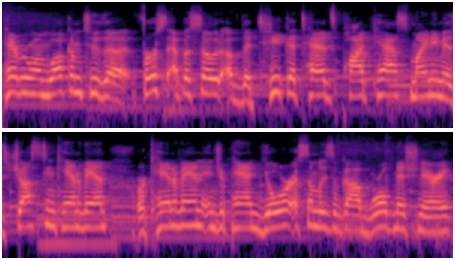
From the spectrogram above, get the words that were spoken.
Hey everyone, welcome to the first episode of the Tika Teds podcast. My name is Justin Canavan, or Canavan in Japan, your Assemblies of God world missionary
